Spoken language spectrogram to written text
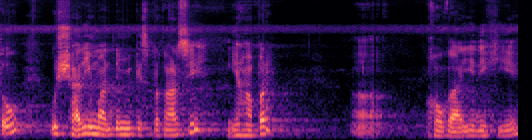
तो उस शारी माध्यम में किस प्रकार से यहाँ पर आ, होगा? ये देखिए।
